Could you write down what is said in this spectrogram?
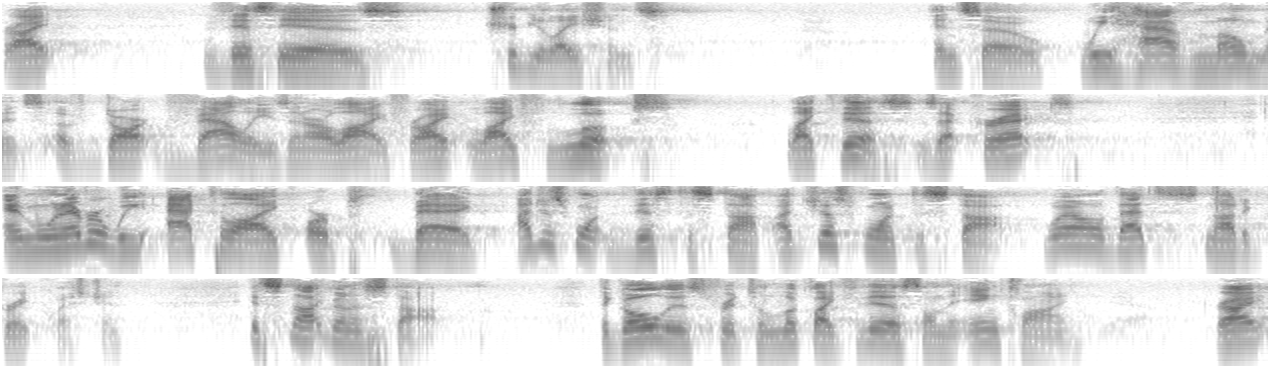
right? This is tribulations. And so we have moments of dark valleys in our life, right? Life looks like this. Is that correct? And whenever we act like or beg, I just want this to stop. I just want to stop. Well, that's not a great question. It's not going to stop. The goal is for it to look like this on the incline, right?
